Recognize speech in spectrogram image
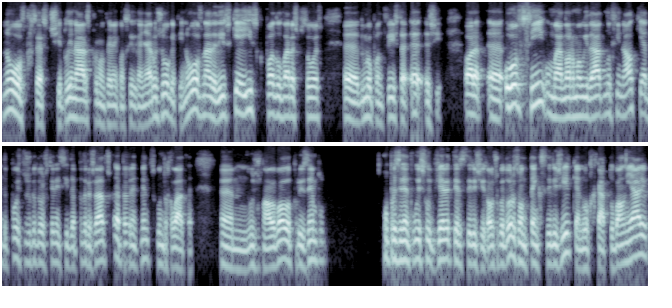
não houve processos disciplinares por não terem conseguido ganhar o jogo, enfim, não houve nada disso, que é isso que pode levar as pessoas, uh, do meu ponto de vista, a agir. Ora, uh, houve sim uma anormalidade no final, que é depois dos jogadores terem sido apedrejados, aparentemente, segundo relata um, ehm, o Jornal da Bola, por exemplo, o presidente Luís Filipe Vieira ter-se dirigido aos jogadores, onde tem que se dirigir, que é no recato do balneário,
